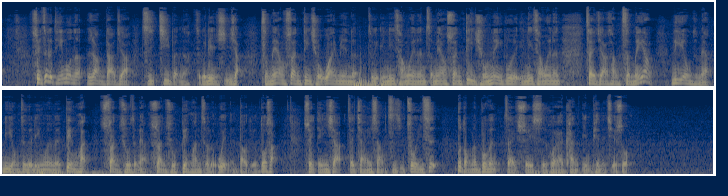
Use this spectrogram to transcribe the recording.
所以这个题目呢，让大家基基本呢这个练习一下，怎么样算地球外面的这个引力场位能，怎么样算地球内部的引力场位能，再加上怎么样利用怎么样利用这个零位的变换，算出怎么样算出变换者的位能到底有多少。所以等一下在讲义上自己做一次，不懂的部分再随时回来看影片的解说。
